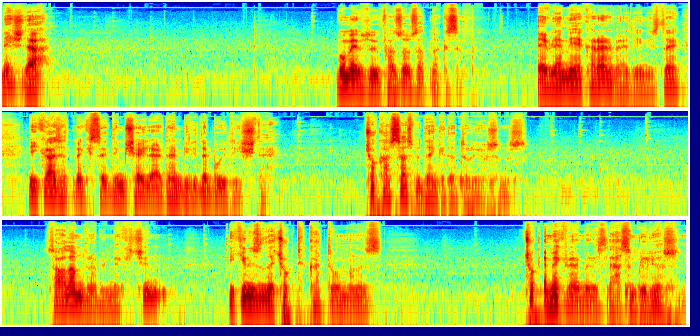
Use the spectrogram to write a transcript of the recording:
Necla. Bu mevzuyu fazla uzatma kızım. Evlenmeye karar verdiğinizde ikaz etmek istediğim şeylerden biri de buydu işte. Çok hassas bir dengede duruyorsunuz. Sağlam durabilmek için ikinizin de çok dikkatli olmanız, çok emek vermeniz lazım biliyorsun.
